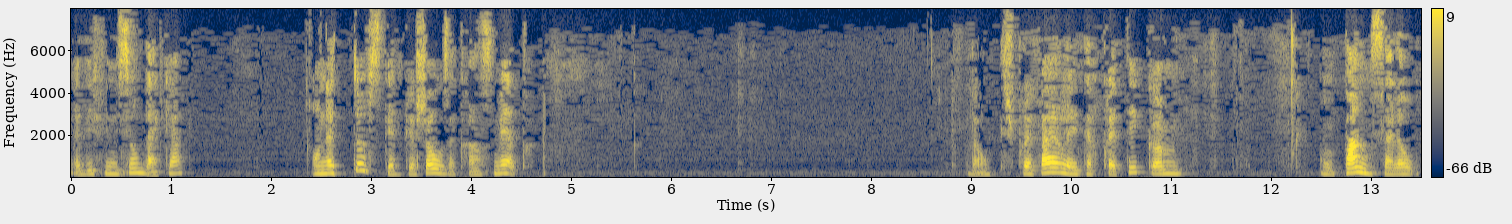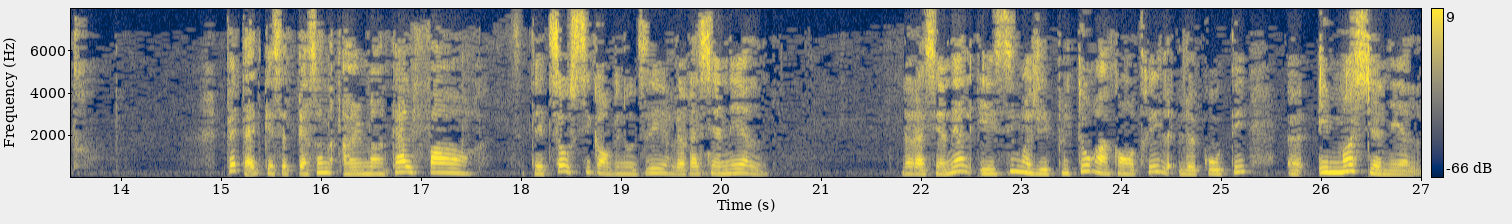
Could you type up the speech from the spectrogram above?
la définition de la carte, on a tous quelque chose à transmettre. Donc, je préfère l'interpréter comme on pense à l'autre. Peut-être que cette personne a un mental fort. C'est peut-être ça aussi qu'on veut nous dire, le rationnel. Le rationnel. Et ici, moi, j'ai plutôt rencontré le, côté euh, émotionnel,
